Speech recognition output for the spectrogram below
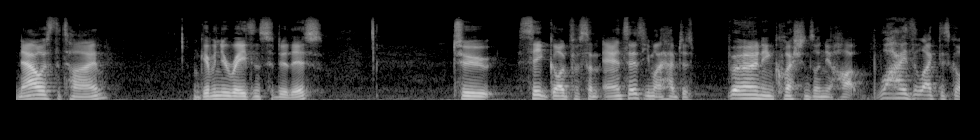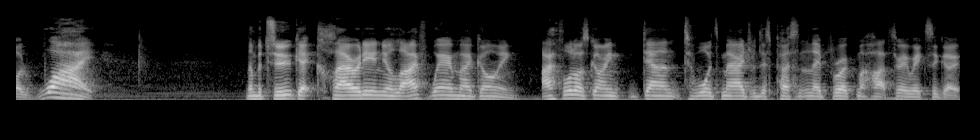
now is the time I'm giving you reasons to do this. To seek God for some answers. You might have just burning questions on your heart. Why is it like this, God? Why? Number two, get clarity in your life. Where am I going? I thought I was going down towards marriage with this person and they broke my heart three weeks ago.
